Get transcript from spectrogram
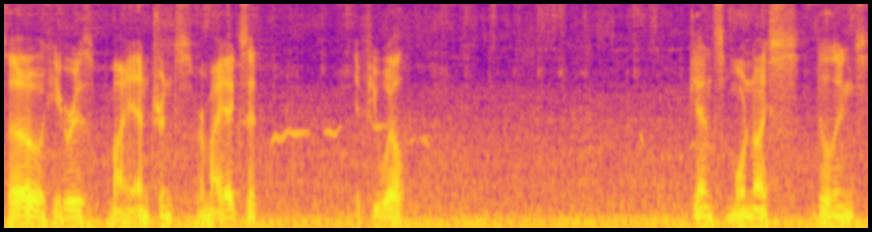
So here is my entrance, or my exit, if you will. Again, some more nice buildings.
